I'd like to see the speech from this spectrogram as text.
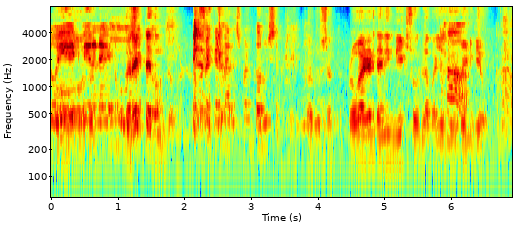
तोही हो, एक हो, निर्णय होऊ करेक्ट आहे. तुमचं म्हणणं. सेकंड मॅरेज पण करू शकते. करू शकतो. प्रोव्हायडेड त्यांनी नीट शोधला पाहिजे हा. घेऊन हा.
